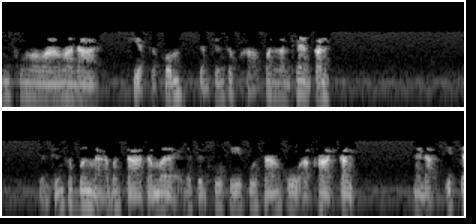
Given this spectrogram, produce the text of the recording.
มีภูมาวามาดาเขียดกับคมจนถึงกับขาวฟันรันแท่งกันจนถึงกับเบื้องหนาเบื้องตาทำอะไรก็เป็นคู่พีคู่สางคู่อาฆาตกัน ในด้านจิตใจ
